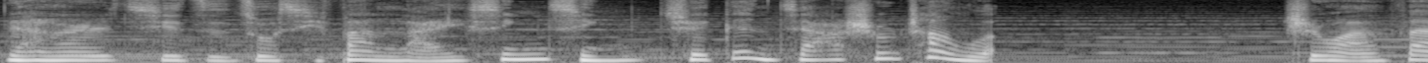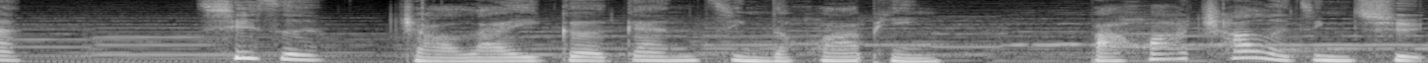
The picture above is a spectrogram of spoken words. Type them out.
然而，妻子做起饭来，心情却更加舒畅了。吃完饭，妻子找来一个干净的花瓶，把花插了进去，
